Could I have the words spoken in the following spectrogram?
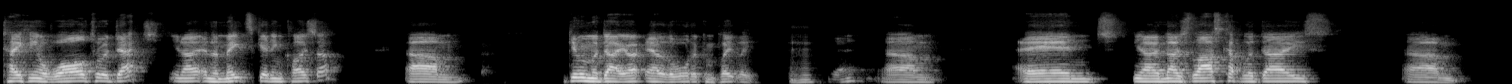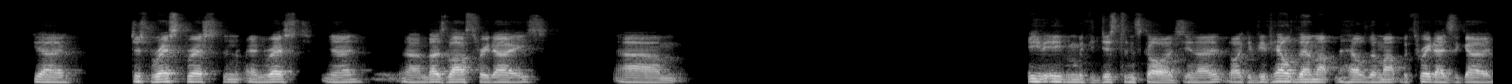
taking a while to adapt, you know, and the meet's getting closer, um, give them a day out of the water completely. Mhm. Yeah. Um, and you know, in those last couple of days, um, you know, just rest, rest, and, and rest. You know, um, those last three days. Um, even, with your distance guys, you know, like if you've held them up and held them up with three days to go,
